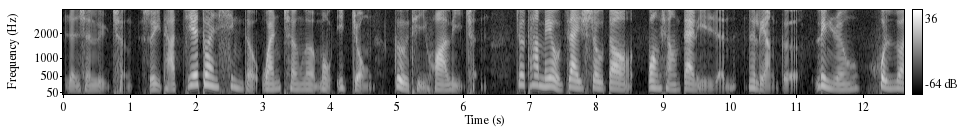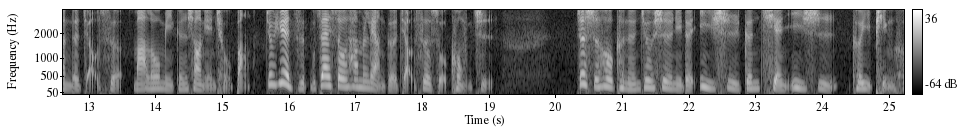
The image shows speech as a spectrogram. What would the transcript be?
人生旅程，所以他阶段性的完成了某一种个体化历程。就他没有再受到妄想代理人那两个令人混乱的角色马洛米跟少年球棒，就月子不再受他们两个角色所控制。这时候可能就是你的意识跟潜意识可以平衡，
